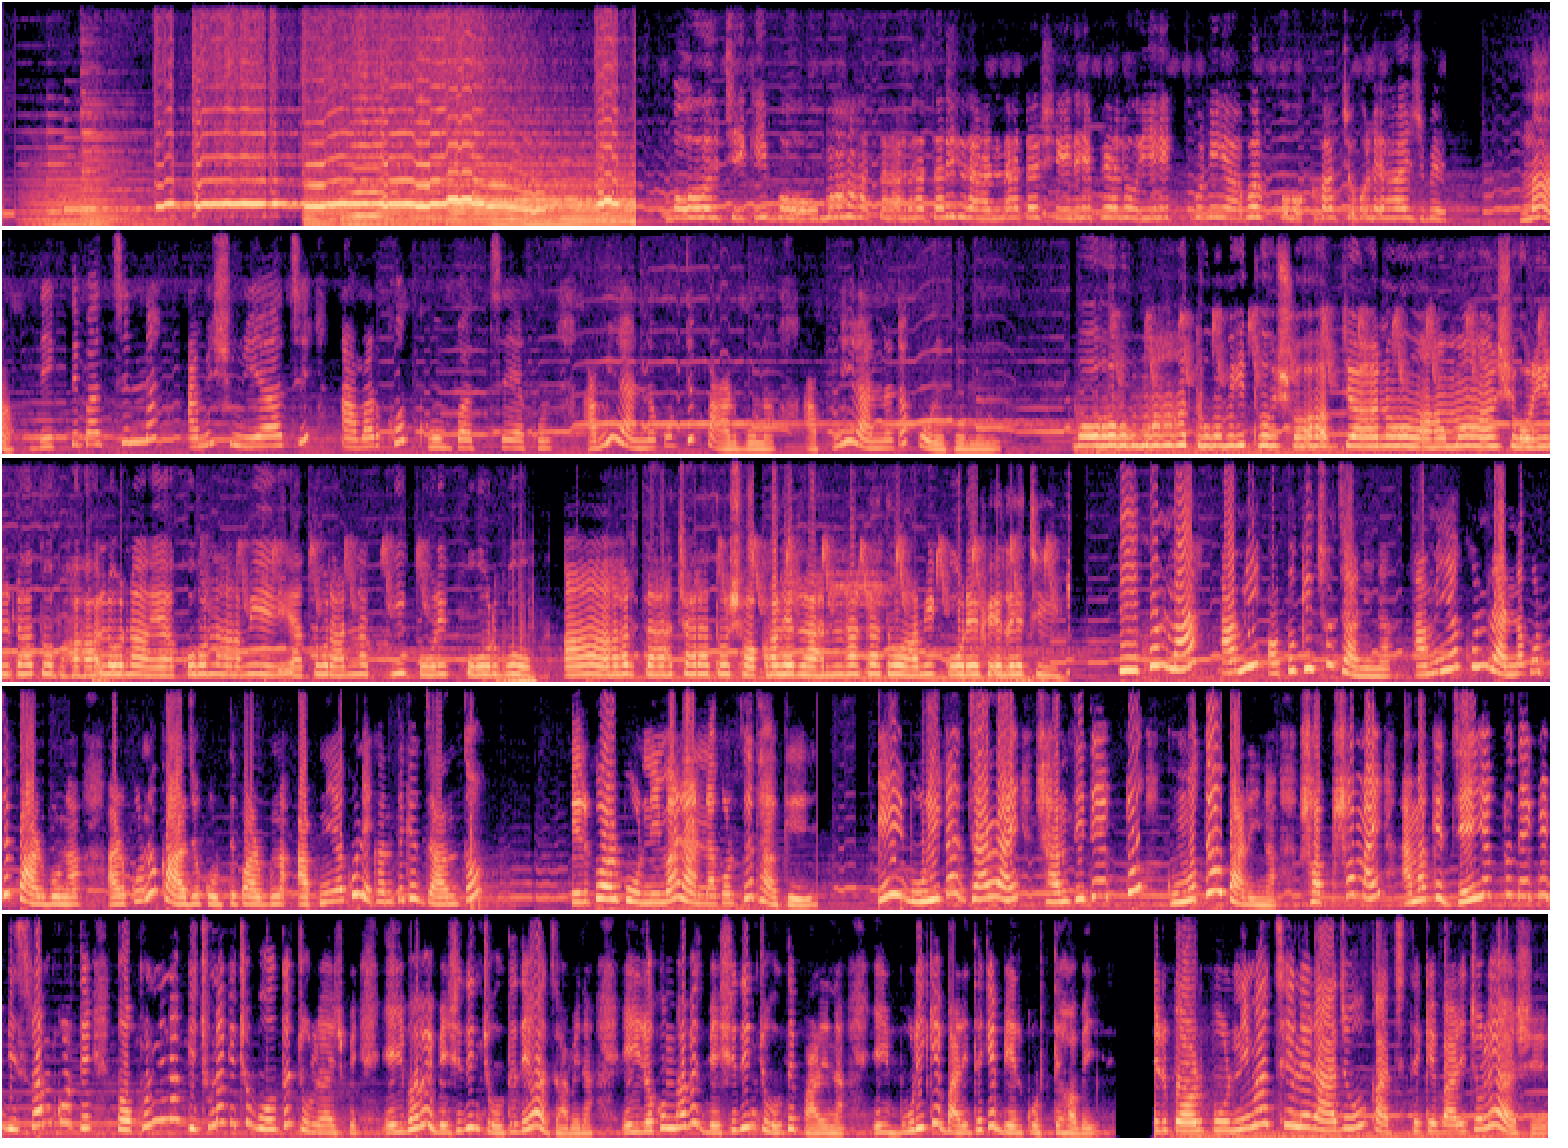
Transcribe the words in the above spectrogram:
বলছি কি বৌমা তাড়াতাড়ি রান্নাটা সেরে ফেলো এক্ষুনি আবার খোকা চলে আসবে। মা দেখতে পাচ্ছেন না? আমি শুয়ে আছি আমার খুব ঘুম পাচ্ছে এখন। আমি রান্না করতে পারব না আপনি রান্নাটা করে ফেলুন। বৌমা তুমি তো সব জানো আমার শরীরটা তো ভালো না এখন আমি এত রান্না কি করে করব? আর তাছাড়া তো সকালের রান্নাটা তো আমি করে ফেলেছি। দেখুন মা আমি অত কিছু জানি না। আমি এখন রান্না করতে পারব না, আর কোনো কাজও করতে পারব না। আপনি এখন এখান থেকে যান তো। এরপর পূর্ণিমা রান্না করতে থাকে। এই বুড়িটার জ্বালায় শান্তিতে একটু ঘুমোতেও পারি না। সব সময় আমাকে যেই একটু দেখবে বিশ্রাম করতে, তখনই না কিছু না কিছু বলতে চলে আসবে। এইভাবে বেশি দিন চলতে দেওয়া যাবে না। এই রকম ভাবে বেশি দিন চলতে পারে না। এই বুড়িকে বাড়ি থেকে বের করতে হবে। এরপর পূর্ণিমার ছেলে রাজু কাছ থেকে বাড়ি চলে আসে।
